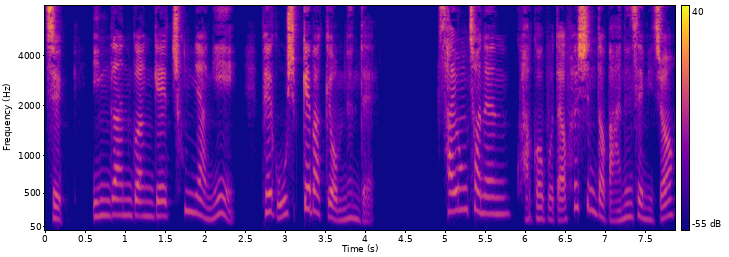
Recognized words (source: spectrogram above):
즉 인간관계 총량이 150개밖에 없는데 사용처는 과거보다 훨씬 더 많은 셈이죠.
